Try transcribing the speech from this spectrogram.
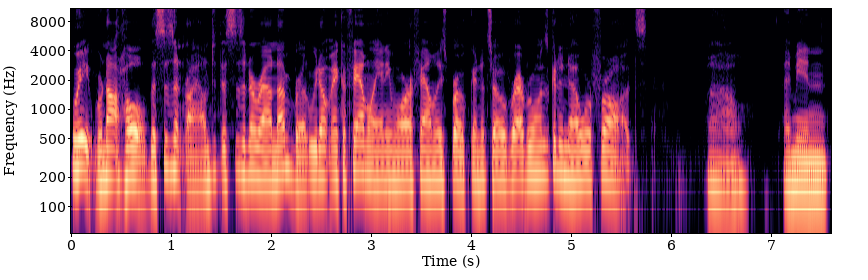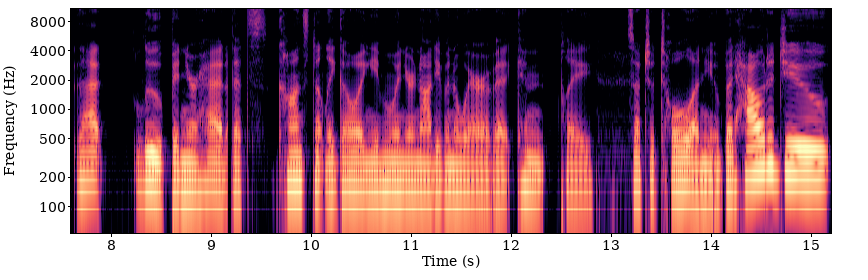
Wait, we're not whole. This isn't round. This isn't a round number. We don't make a family anymore. Our family's broken. It's over. Everyone's going to know we're frauds. Wow. I mean, that loop in your head that's constantly going, even when you're not even aware of it, can play such a toll on you. But how did you,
